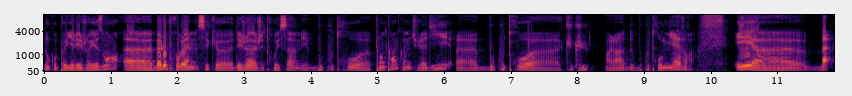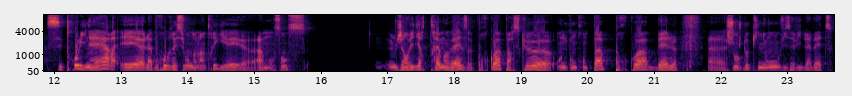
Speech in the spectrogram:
Donc, on peut y aller joyeusement. Euh, bah, le problème, c'est que déjà, j'ai trouvé ça mais beaucoup trop plan-plan, comme tu l'as dit, beaucoup trop cucu. Voilà, de beaucoup trop mièvre. Et bah, c'est trop linéaire et la progression dans l'intrigue est, à mon sens, j'ai envie de dire très mauvaise. Pourquoi? Parce que euh, on ne comprend pas pourquoi Belle euh, change d'opinion vis-à-vis de la bête.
